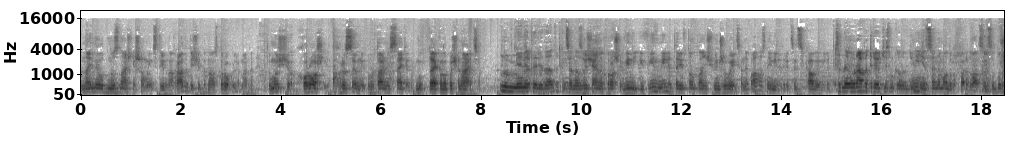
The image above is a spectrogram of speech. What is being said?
найнеоднозначніша мейнстрімна гра 2015 року для мене. Тому що хороший, агресивний, брутальний сетінг, ну, так як воно починається. Ну, мілітарі, да, таке. Це надзвичайно хороший. Він і він мілітарі в тому плані, що він живий. Це не пафосний мілітарі, це цікавий мілітарі. Це не ура патріотизм Call of Duty. Ні, ні, це не Modern Warfare 2. Це, це дуже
